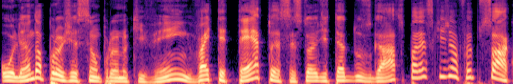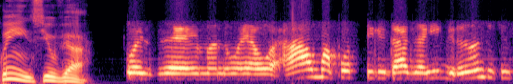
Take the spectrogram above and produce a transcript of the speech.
olhando a projeção para o ano que vem, vai ter teto? Essa história de teto dos gastos parece que já foi para o saco, hein, Silvia? Pois é, Emanuel, há uma possibilidade aí grande de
